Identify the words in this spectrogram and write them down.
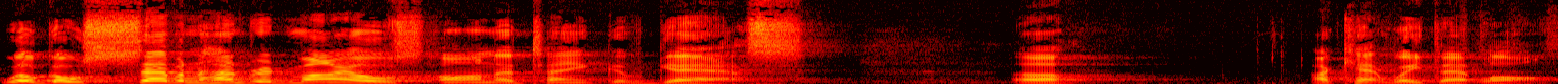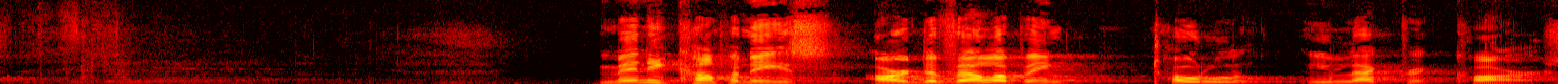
will go 700 miles on a tank of gas. Uh, I can't wait that long. Many companies are developing total electric cars.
